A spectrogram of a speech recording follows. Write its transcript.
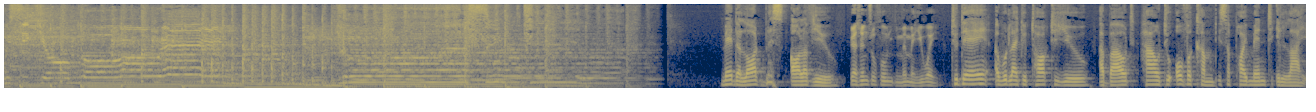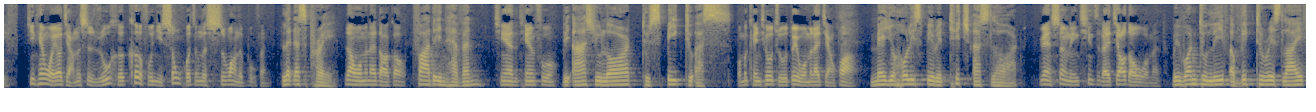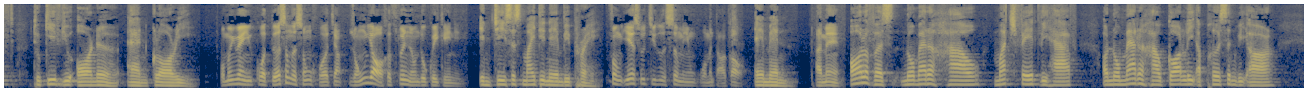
we seek your glory. Lord, May the Lord bless all of you. Today, I would like to talk to you about how to overcome disappointment in life. 今天我要讲的是如何克服你生活中的失望的部分。 Let us pray. 让我们来祷告， Father in heaven, 亲爱的天父， we ask you, Lord, to speak to us. 我们恳求主对我们来讲话， May your Holy Spirit teach us, Lord. 愿圣灵亲自来教导我们。 We want to live a victorious life to give you honor and glory. 我们愿意过得胜的生活，将荣耀和尊荣都归给你。 In Jesus' mighty name we pray. 奉耶稣基督的圣名，我们祷告， Amen. 阿门。 All of us, no matter how much faith we have, or no matter how godly a person we are,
